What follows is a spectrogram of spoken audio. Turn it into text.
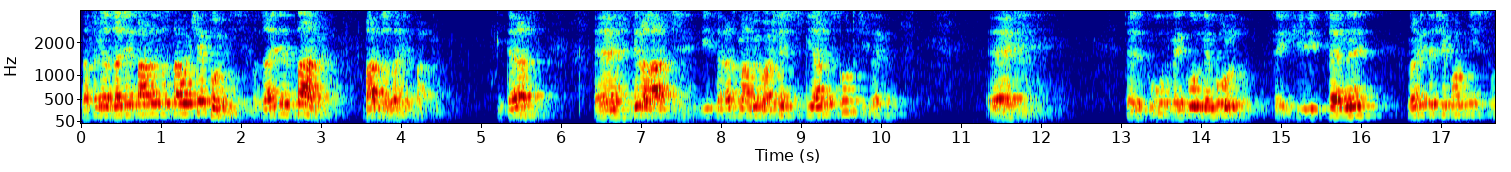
Natomiast zaniedbane zostało ciepłownictwo, zaniedbane, bardzo zaniedbane. I teraz e, tyle lat i teraz mamy właśnie spijane skutki tego. E, to jest główny, główny ból w tej chwili ceny, no i to ciepłownictwo.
